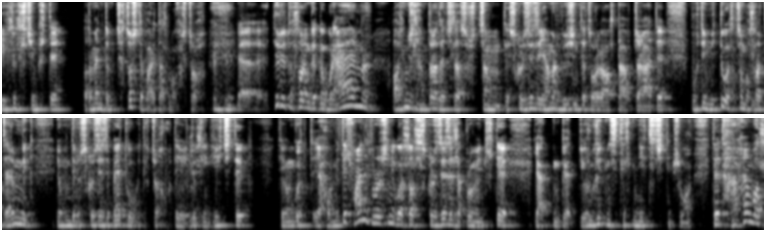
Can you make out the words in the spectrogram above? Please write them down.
эвлүүлэгч юм хтэй. Одоо манд чацууштай бараг 70 мянга гарч байгаа. Э, тэр хэд болохоор ингээд нөгөө амар олон жил хамтраад ажиллаа сурцсан. Тэгээ Скорсезе ямар вижнтэй зураг авалтаа авч байгаа тий. Бүгдийг мэддэг болсон болохоор зарим нэг юм дээр Скорсезе байдгүй гэдэг ч байхгүй тий. Эвлүүлгийг хийчдэг. Тэгэнгүүт яг хөө мэдээж final version-ыг бол Scorsese approve. Гэхдээ яг ингээд ерөнхийд нь сэтгэлд нийцчих юм шиг байна. Тэгээд харах юм бол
